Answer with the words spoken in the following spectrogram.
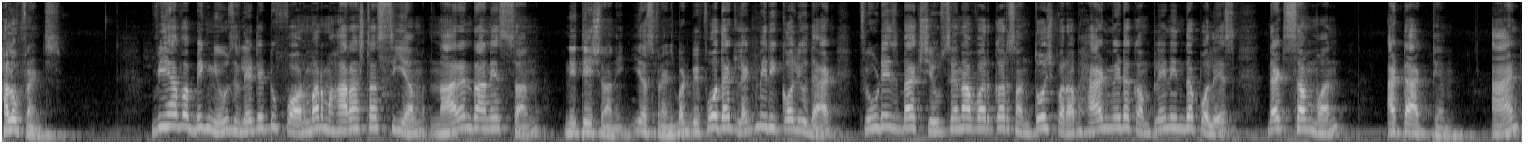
Hello friends. We have a big news related to former Maharashtra CM Narayan Rane's son Nitesh Rane. Yes friends, but before that let me recall you that few days back Shiv Sena worker Santosh Parab had made a complaint in the police that someone attacked him and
